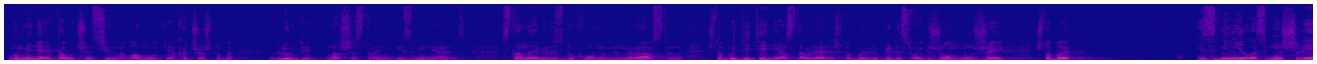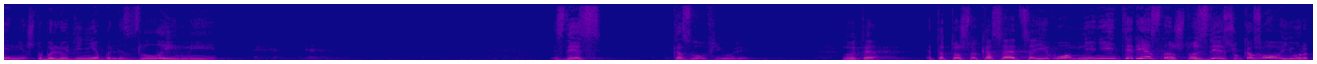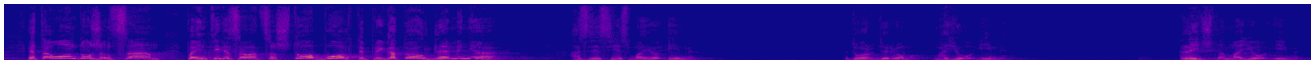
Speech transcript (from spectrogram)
Но меня это очень сильно волнует. Я хочу, чтобы люди в нашей стране изменялись, становились духовными, нравственными, чтобы детей не оставляли, чтобы любили своих жен, мужей, чтобы изменилось мышление, чтобы люди не были злыми. Здесь Козлов Юрий. Но это это то, что касается его. Мне не интересно, что здесь у Козлова Юры. Это он должен сам поинтересоваться, что Бог ты приготовил для меня. А здесь есть мое имя. Эдуард Деремов, мое имя. Лично мое имя.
